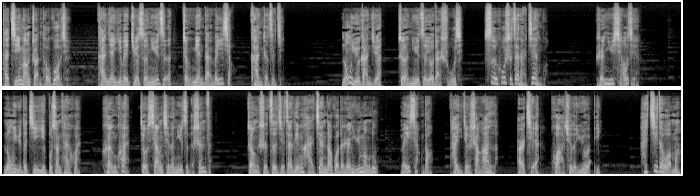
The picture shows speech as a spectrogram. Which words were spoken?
他急忙转头过去，看见一位绝色女子正面带微笑看着自己。龙宇感觉这女子有点熟悉，似乎是在哪见过。人鱼小姐，龙宇的记忆不算太坏，很快就想起了女子的身份，正是自己在灵海见到过的人鱼梦露。没想到她已经上岸了，而且化去了鱼尾。还记得我吗？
